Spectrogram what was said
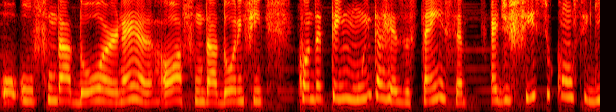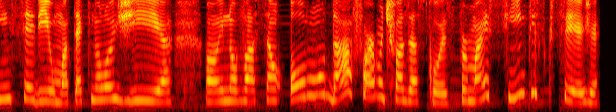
o, o, fundador, né? Ó, fundador, enfim, quando tem muita resistência, é difícil conseguir inserir uma tecnologia, uma inovação ou mudar a forma de fazer as coisas, por mais simples que seja.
